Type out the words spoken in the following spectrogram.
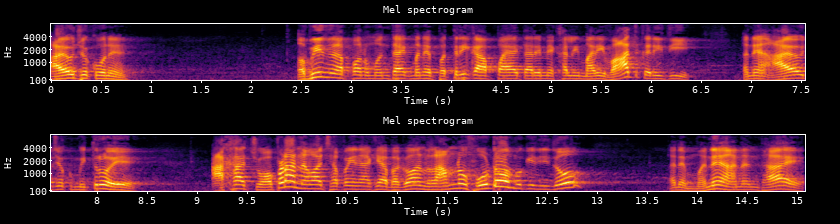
આયોજકોને અભિનંદન આપવાનું મન થાય કે મને પત્રિકા અપાયા ત્યારે મેં ખાલી મારી વાત કરી હતી. અને આયોજક મિત્રોએ આખા ચોપડા નવા છપાઈ નાખ્યા. ભગવાન રામનો ફોટો મૂકી દીધો અને મને આનંદ થાય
